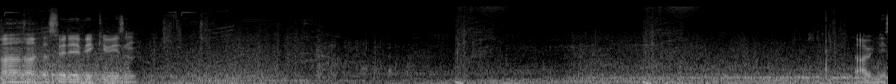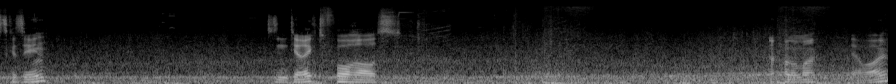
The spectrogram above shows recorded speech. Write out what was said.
Aha, das wäre der Weg gewesen. Da habe ich nichts gesehen. Sie sind direkt voraus. Ach, warte mal. Jawohl.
